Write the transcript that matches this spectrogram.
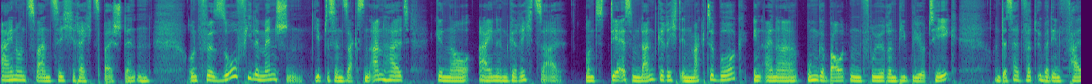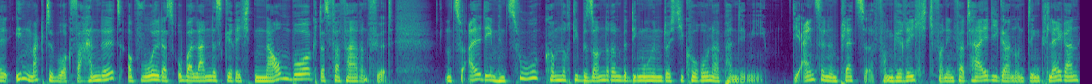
21 Rechtsbeiständen. Und für so viele Menschen gibt es in Sachsen-Anhalt genau einen Gerichtssaal. Und der ist im Landgericht in Magdeburg in einer umgebauten früheren Bibliothek. Und deshalb wird über den Fall in Magdeburg verhandelt, obwohl das Oberlandesgericht Naumburg das Verfahren führt. Und zu all dem hinzu kommen noch die besonderen Bedingungen durch die Corona-Pandemie. Die einzelnen Plätze vom Gericht, von den Verteidigern und den Klägern,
